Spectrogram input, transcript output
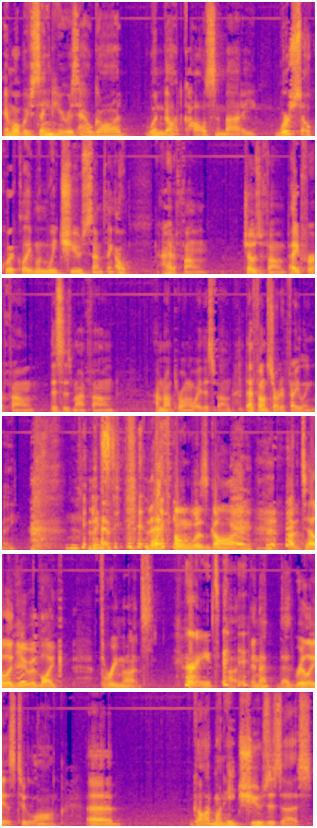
And what we've seen here is how God, when God calls somebody, we're so quickly when we choose something. Oh, I had a phone, chose a phone, paid for a phone. This is my phone. I'm not throwing away this phone. That phone started failing me. that, that phone was gone. I'm telling you, in like three months. Right. Uh, and that, that really is too long. Uh, God, when He chooses us,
